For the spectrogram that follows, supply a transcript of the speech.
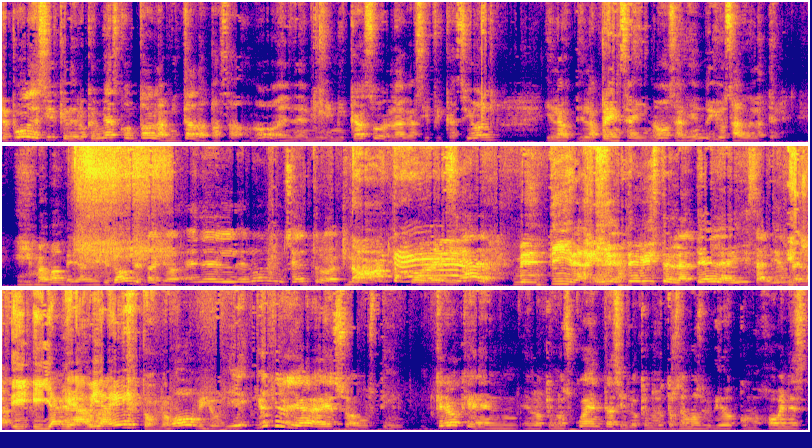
te puedo decir que de lo que me has contado, la mitad ha pasado, ¿no? En, mi, caso, la gasificación y la, prensa ahí, ¿no? Saliendo y yo salgo en la tele. Y mi mamá me dice, ¿dónde estás yo? En, el, en un centro aquí ¡No comercial. Mentira, y te he visto en la tele ahí saliendo y, en la, y, ya que había esto, ¿no? Obvio. Y yo quiero llegar a eso, Agustín. Creo que en, en, lo que nos cuentas y lo que nosotros hemos vivido como jóvenes,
